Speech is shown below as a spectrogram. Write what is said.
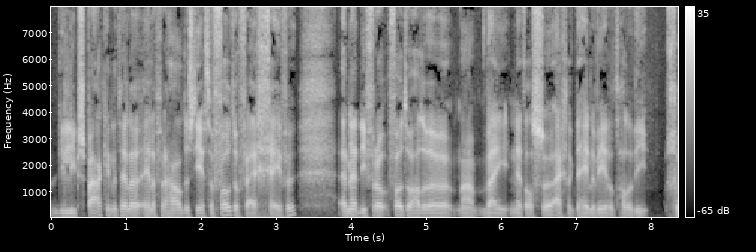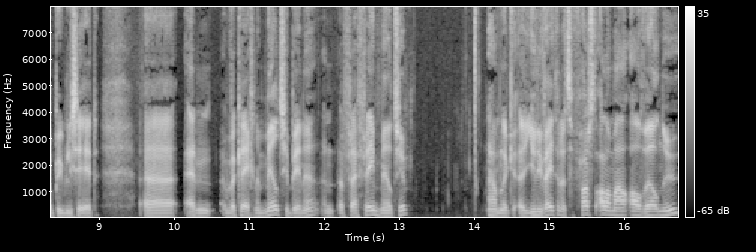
die liep spaak in het hele, hele verhaal. Dus die heeft een foto vrijgegeven. En die foto hadden we, nou, wij net als eigenlijk de hele wereld, hadden die gepubliceerd. en we kregen een mailtje binnen, een, een vrij vreemd mailtje. Namelijk, jullie weten het vast allemaal al wel nu...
